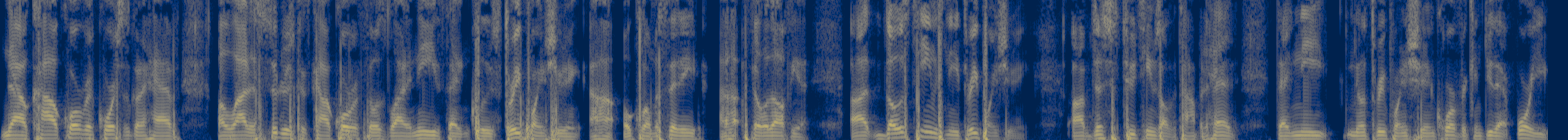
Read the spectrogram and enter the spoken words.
Now, Kyle Korver, of course, is going to have a lot of suitors because Kyle Korver fills a lot of needs that includes three point shooting, uh, Oklahoma City, uh, Philadelphia. Uh, those teams need three point shooting. Um, just two teams off the top of the head that need, you know, three point shooting. Korver can do that for you.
